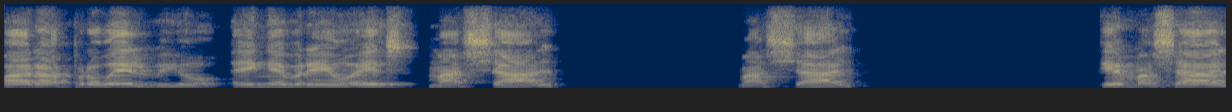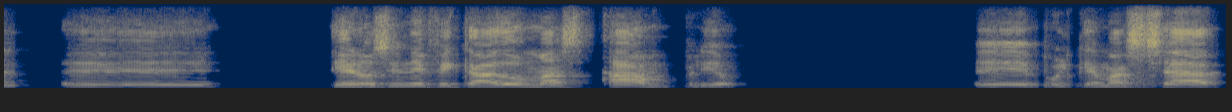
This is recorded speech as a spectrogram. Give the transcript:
para proverbio en hebreo es mashal, mashal, que mashal eh, tiene un significado más amplio, eh, porque mashal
